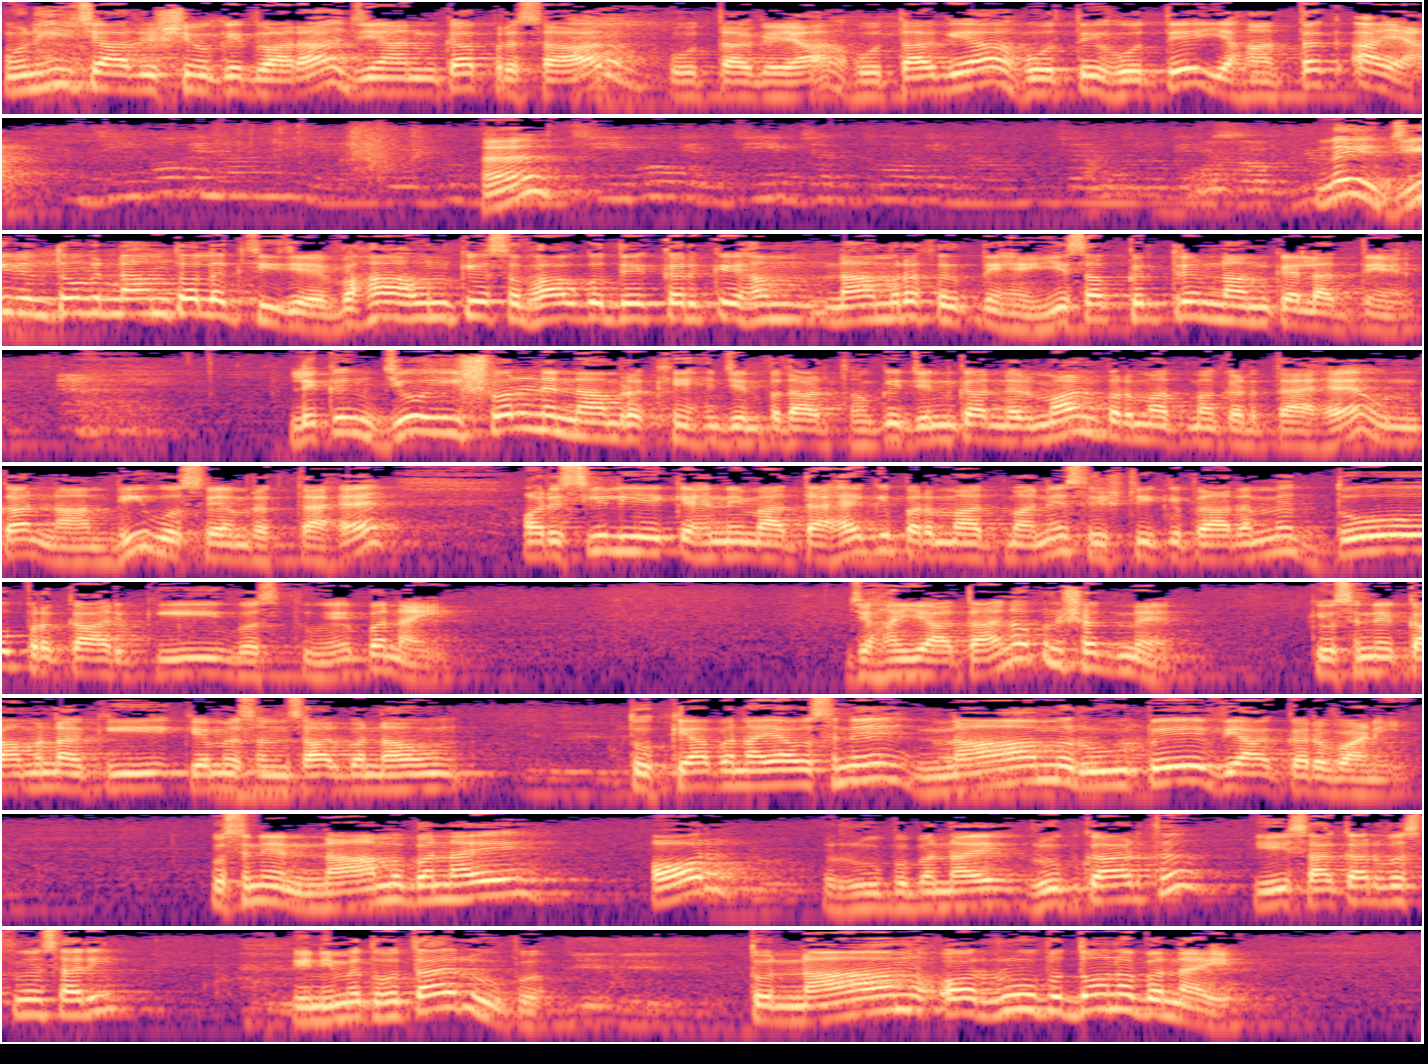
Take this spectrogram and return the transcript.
उन्हीं चार ऋषियों के द्वारा ज्ञान का प्रसार होता गया होता गया होते होते यहाँ तक आया। जीवों के नाम नहीं है वेदों में। हैं जीवों के जीव जंतुओं के नाम जानवरों के वो नाम सब नहीं जीव जंतुओं के नाम तो अलग चीज़ है। वहाँ उनके स्वभाव को देख करके हम नाम रख सकते हैं। ये सब कृत्रिम नाम कहलाते हैं। लेकिन जो ईश्वर ने नाम रखे हैं जिन पदार्थों के, जिनका निर्माण परमात्मा करता है, उनका नाम भी वो स्वयं रखता है। और इसीलिए कहने में आता है कि परमात्मा ने सृष्टि के प्रारंभ में दो प्रकार की वस्तुएँ बनाई। जहाँ यह आता है ना उपनिषद में, कि उसने कामना की कि मैं संसार बनाऊँ तो क्या बनाया उसने? नाम रूपे व्याकरवाणी। उसने नाम बनाए और रूप बनाए। रूप का अर्थ यही साकार वस्तुएँ सारी। इन्हीं में तो होता है रूप। तो नाम और रूप दोनों बनाए।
